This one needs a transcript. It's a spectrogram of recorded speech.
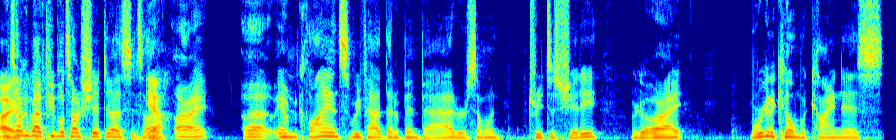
I, we I, talk I- about people talk shit to us. It's like, Yeah. all right. Uh, and clients we've had that have been bad or someone treats us shitty, we go, all right, we're gonna kill them with kindness,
